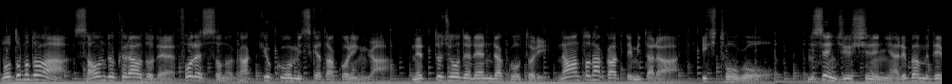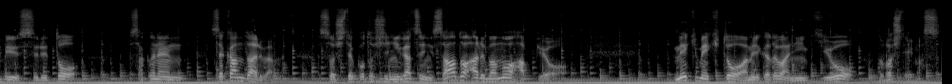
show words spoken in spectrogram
もともとはサウンドクラウドでフォレストの楽曲を見つけたコリンがネット上で連絡を取りなんとなく会ってみたら意気投合。2017年にアルバムデビューすると昨年セカンドアルバムそして今年2月にサードアルバムを発表。めきめきとアメリカでは人気を伸ばしています。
